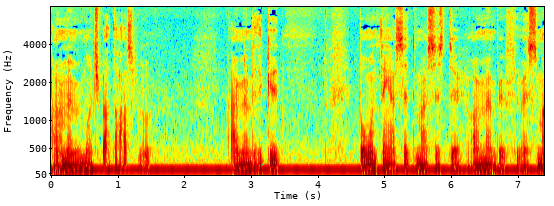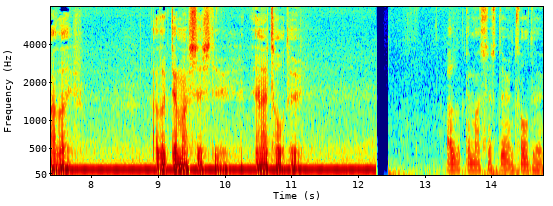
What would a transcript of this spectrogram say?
I don't remember much about the hospital. I remember the good. But one thing I said to my sister, I'll remember for the rest of my life. I looked at my sister and I told her. I looked at my sister and told her,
